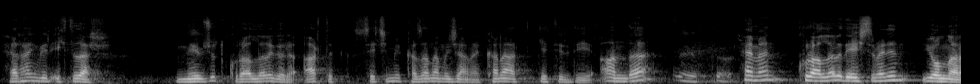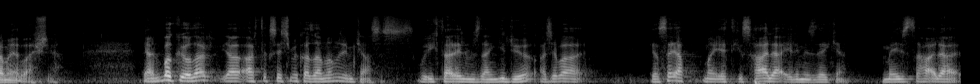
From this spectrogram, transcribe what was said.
herhangi bir iktidar mevcut kurallara göre artık seçimi kazanamayacağına kanaat getirdiği anda Evet doğru. hemen kuralları değiştirmenin yolunu aramaya başlıyor. Yani bakıyorlar ya artık seçimi kazanmamız imkansız. Bu iktidar elimizden gidiyor. Acaba yasa yapma yetkisi hala elimizdeyken, mecliste hala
